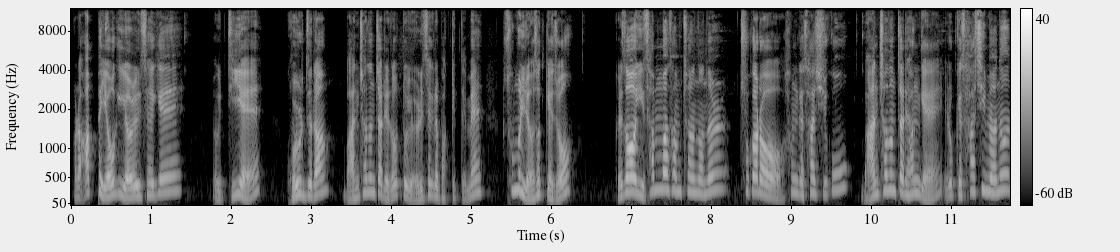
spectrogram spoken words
그리고 앞에 여기 13개 여기 뒤에 골드랑 11,000원짜리로 또 13개를 받기 때문에 26개죠. 그래서 이 33,000원을 추가로 한 개 사시고 11,000원짜리 한 개 이렇게 사시면은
